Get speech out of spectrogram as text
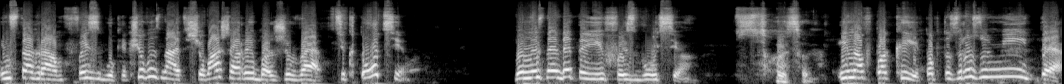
Інстаграм, Фейсбук. Якщо ви знаєте, що ваша риба живе в Тіктоці, ви не знайдете її в Фейсбуці. І навпаки, тобто зрозумійте,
